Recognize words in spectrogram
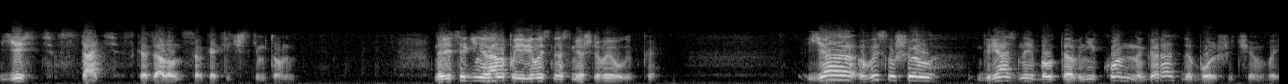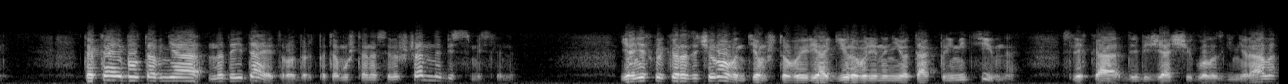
«Есть встать!» — сказал он саркастическим тоном. На лице генерала появилась насмешливая улыбка. «Я выслушал грязной болтовни Конна гораздо больше, чем вы. Такая болтовня надоедает, Роберт, потому что она совершенно бессмысленна. Я несколько разочарован тем, что вы реагировали на нее так примитивно. Слегка дребезжащий голос генерала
